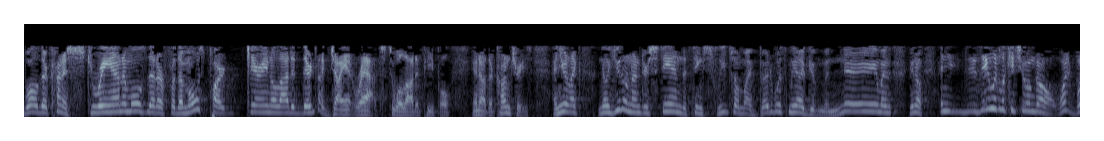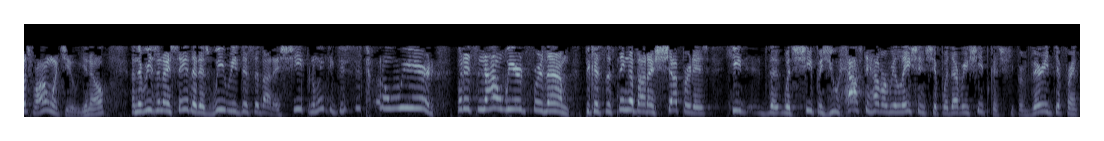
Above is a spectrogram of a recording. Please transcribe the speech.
well, they're kind of stray animals that are for the most part carrying a lot of, they're like giant rats to a lot of people in other countries. And you're like, no, you don't understand. The thing sleeps on my bed with me. I give him a name and, you know, and they would look at you and go, what, what's wrong with you, you know? And the reason I say that is we read this about a sheep and we think this is kind of weird, but it's not weird for them because the thing about a shepherd is he, the, with sheep is you have to have a relationship with every sheep because sheep are very different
